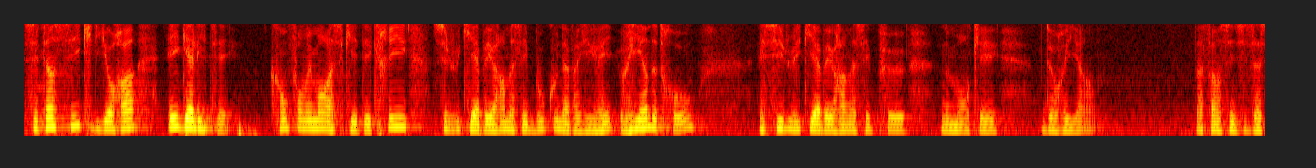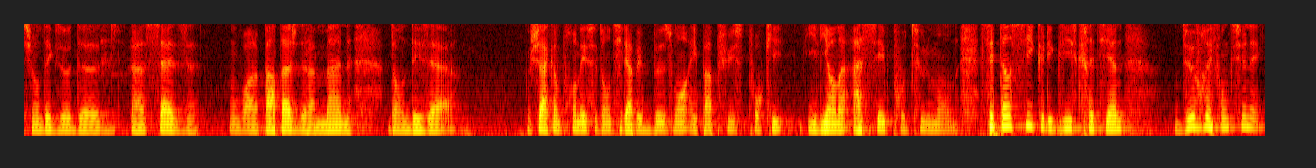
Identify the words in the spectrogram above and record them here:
C'est ainsi qu'il y aura égalité. Conformément à ce qui est écrit, celui qui avait ramassé beaucoup n'avait rien de trop, et celui qui avait ramassé peu ne manquait de rien. La fin, c'est une citation d'Exode 16. On voit le partage de la manne dans le désert, où chacun prenait ce dont il avait besoin et pas plus pour qu'il y en a assez pour tout le monde. C'est ainsi que l'Église chrétienne devrait fonctionner.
